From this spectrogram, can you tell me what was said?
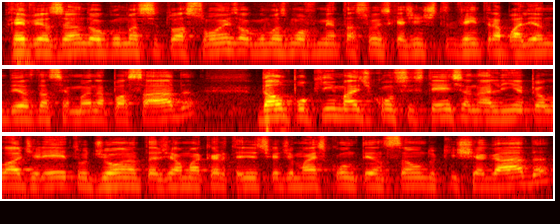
revezando algumas situações, algumas movimentações que a gente vem trabalhando desde a semana passada. Dar um pouquinho mais de consistência na linha pelo lado direito. O Jonathan já é uma característica de mais contenção do que chegada.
